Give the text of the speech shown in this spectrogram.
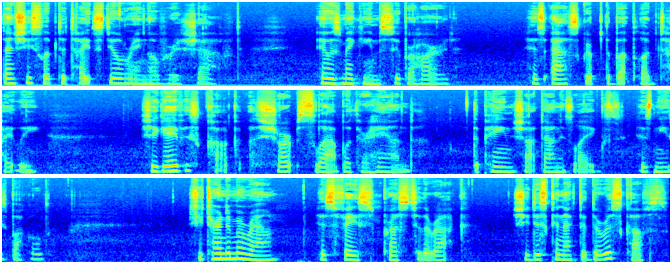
Then she slipped a tight steel ring over his shaft. It was making him super hard. His ass gripped the butt plug tightly. She gave his cock a sharp slap with her hand. The pain shot down his legs. His knees buckled. She turned him around, his face pressed to the rack. She disconnected the wrist cuffs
